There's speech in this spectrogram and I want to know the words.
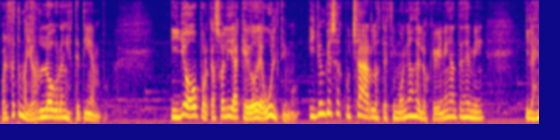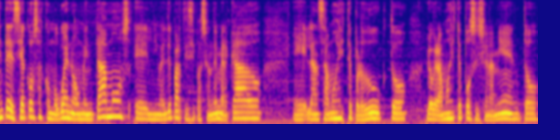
¿Cuál fue tu mayor logro en este tiempo? Y yo, por casualidad, quedo de último. Y yo empiezo a escuchar los testimonios de los que vienen antes de mí. Y la gente decía cosas como, bueno, aumentamos el nivel de participación de mercado, eh, lanzamos este producto, logramos este posicionamiento,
